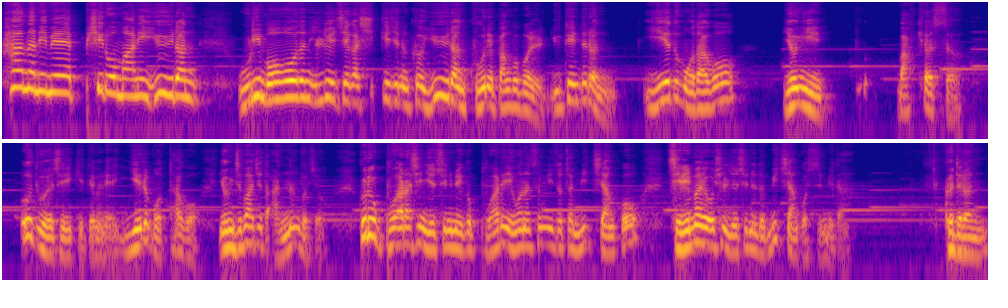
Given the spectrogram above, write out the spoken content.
하나님의 피로만이 유일한 우리 모든 인류의 죄가 씻겨지는 그 유일한 구원의 방법을 유대인들은 이해도 못하고 영이 막혀서 어두워져 있기 때문에 이해를 못하고 영접하지도 않는 거죠. 그리고 부활하신 예수님의 그 부활의 영원한 승리조차 믿지 않고 재림하여 오실 예수님도 믿지 않고 있습니다. 그들은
